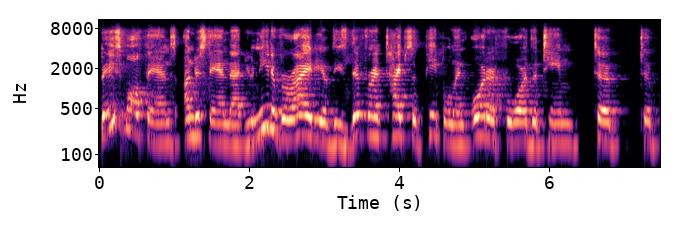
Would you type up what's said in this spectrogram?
Baseball fans understand that you need a variety of these different types of people in order for the team to to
